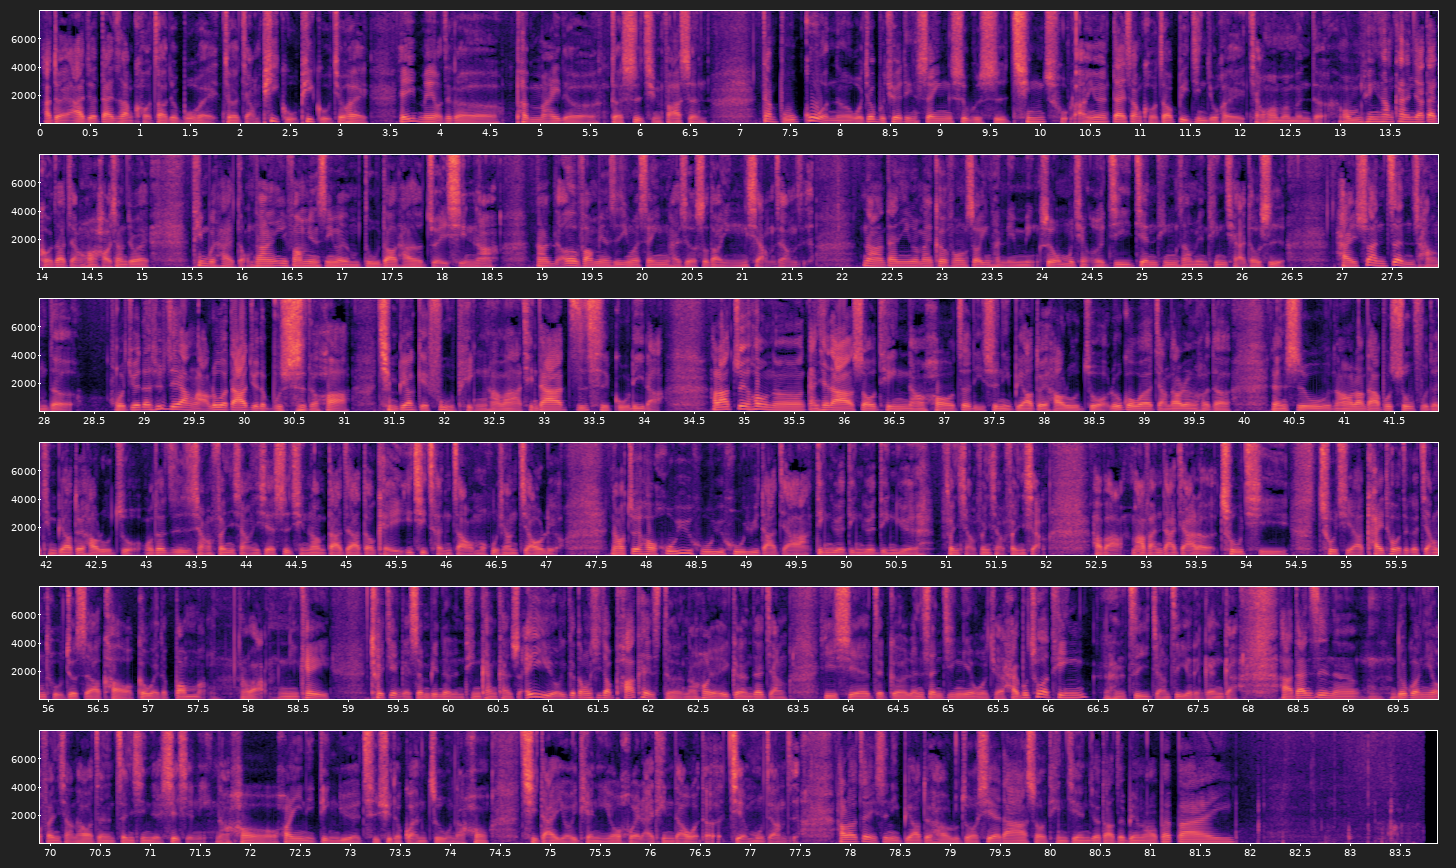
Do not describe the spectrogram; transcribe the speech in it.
啊，对啊，就戴上口罩就不会，就讲屁股屁股就会，诶，没有这个喷麦的的事情发生。但不过呢，我就不确定声音是不是清楚了，因为戴上口罩毕竟就会讲话闷闷的。我们平常看人家戴口罩讲话，好像就会听不太懂。当然，一方面是因为我们读到他的嘴型啊，那二方面是因为声音还是有受到影响这样子。那但因为麦克风收音很灵敏，所以我目前耳机监听上面听起来都是还算正常的。我觉得是这样啦。如果大家觉得不是的话，请不要给负评，好吗？请大家支持鼓励啦。好啦，最后呢，感谢大家的收听。然后这里是你不要对号入座。如果我有讲到任何的人事物，然后让大家不舒服的，请不要对号入座。我都只是想分享一些事情，让大家都可以一起成长，我们互相交流。然后最后呼吁呼吁呼吁大家订阅订阅订阅，分享分享分享，好吧？麻烦大家了。初期初期要开拓这个疆土，就是要靠各位的帮忙，好不好？你可以推荐给身边的人听看看，说哎，有一个东西叫 Podcast，然后有一个人在讲一些这个人生经验，我觉得还不错听。自己讲自己有点尴尬啊，但是呢，如果你有分享的话，我真的真心的谢谢你。然后欢迎你订阅，持续的关注，然后期待有一天你又回来听到我的节目这样子。好了，这里是你不要对号入座，谢谢大家收听，今天就到这边喽，拜拜。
